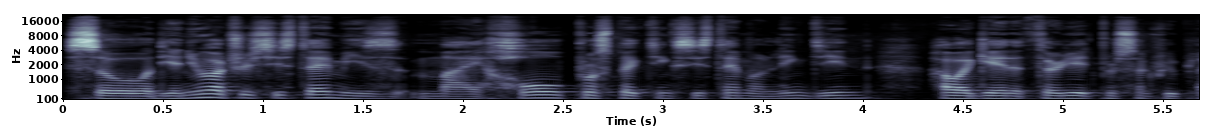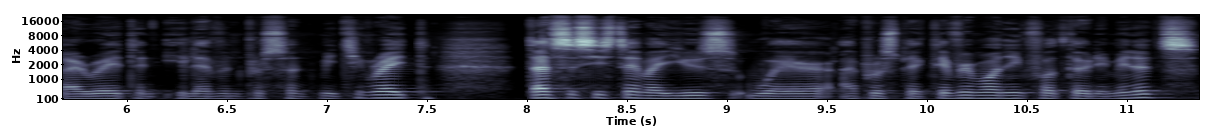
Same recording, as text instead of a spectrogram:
So the new outreach system is my whole prospecting system on LinkedIn, how I get a 38% reply rate and 11% meeting rate. That's the system I use where I prospect every morning for 30 minutes.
